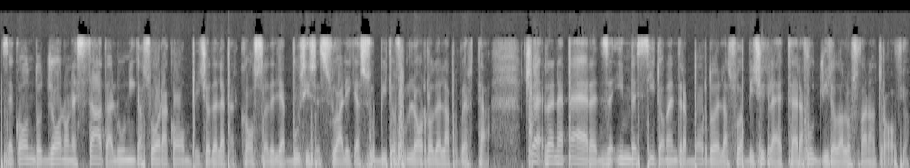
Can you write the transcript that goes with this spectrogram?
secondo Joe non è stata l'unica suora complice delle percosse degli abusi sessuali che ha subito sull'orlo della povertà. C'è René Perez investito mentre a bordo della sua bicicletta era fuggito dall'orfanatrofio Tokyo.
